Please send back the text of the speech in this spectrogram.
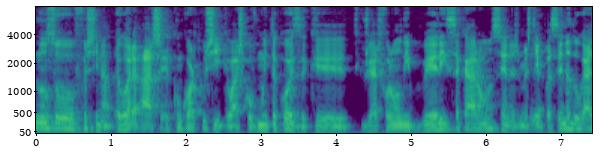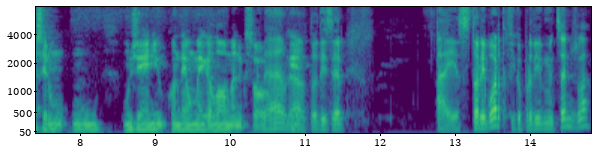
não sou fascinado. Agora, acho, concordo com o Chico. Eu acho que houve muita coisa que os gajos foram ali beber e sacaram cenas. Mas, tipo, a cena do gajo ser um, um, um gênio quando é um megalómano que só. Não, não, estou a dizer. Ah, esse storyboard que ficou perdido muitos anos lá.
